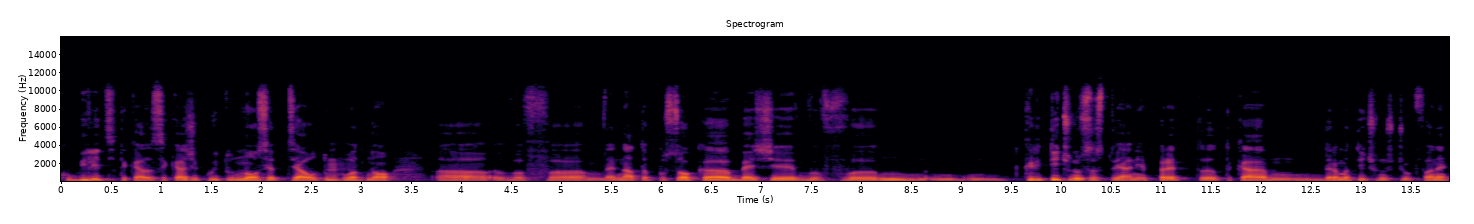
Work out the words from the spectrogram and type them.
кубилици, така да се каже, които носят цялото mm-hmm. платно а, в а, едната посока, беше в а, критично състояние пред така драматично щупване.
